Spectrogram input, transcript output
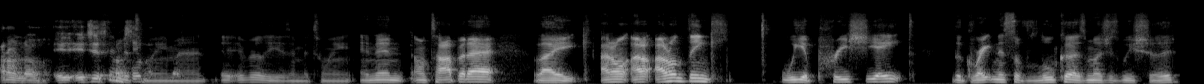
I don't know. It, it just in between, like man. It, it, really is in between. And then on top of that, like I don't, I don't, I don't think we appreciate the greatness of Luka as much as we should.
